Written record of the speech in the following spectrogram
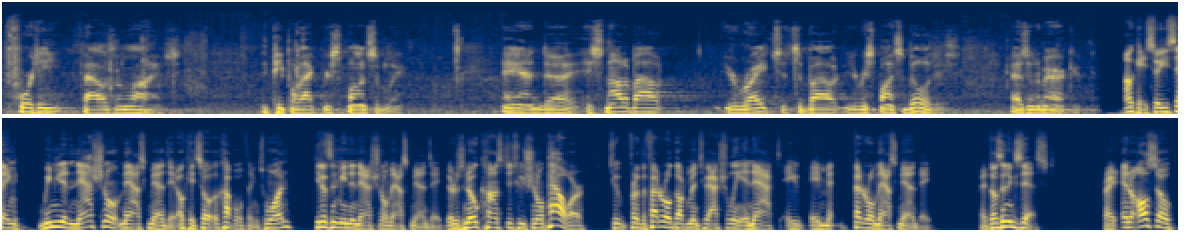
40,000 lives. The people act responsibly. And uh, it's not about your rights, it's about your responsibilities as an American. Okay, so he's saying we need a national mask mandate. Okay, so a couple of things. One, he doesn't mean a national mask mandate. There's no constitutional power to, for the federal government to actually enact a, a federal mask mandate. It doesn't exist. Right? And also,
